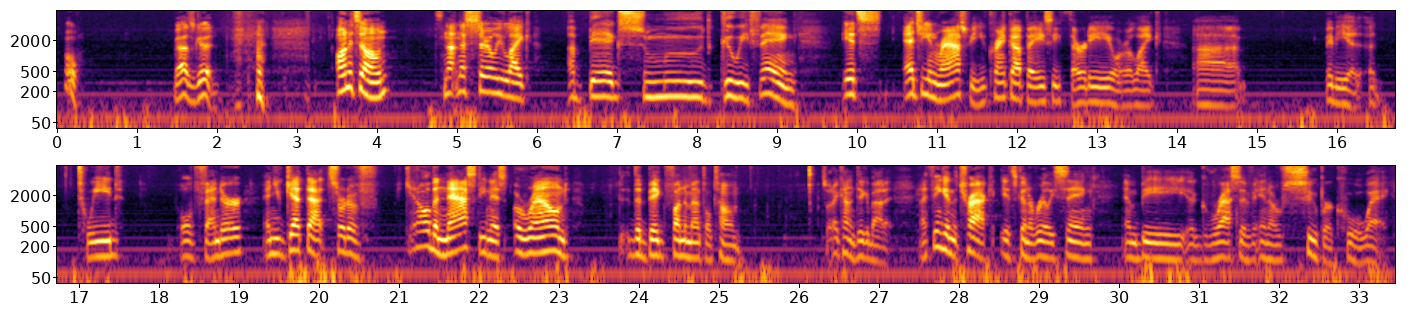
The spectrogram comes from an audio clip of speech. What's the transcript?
Oh, that's good. On its own, it's not necessarily like a big, smooth, gooey thing. It's edgy and raspy. You crank up a AC30 or like uh, maybe a, a, tweed old Fender, and you get that sort of get all the nastiness around the big fundamental tone. That's what I kind of dig about it. And I think in the track, it's going to really sing and be aggressive in a super cool way.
